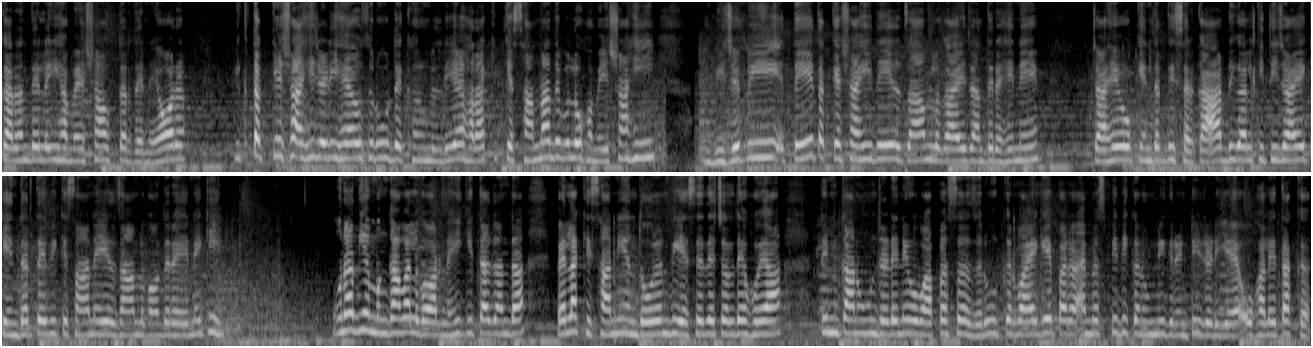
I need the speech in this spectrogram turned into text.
ਕਰਨ ਦੇ ਲਈ ਹਮੇਸ਼ਾ ਉਤਰਦੇ ਨੇ। ਔਰ ਇੱਕ ਧੱਕੇਸ਼ਾਹੀ ਜਿਹੜੀ ਹੈ ਉਹ ਜ਼ਰੂਰ ਦੇਖਣ ਨੂੰ ਮਿਲਦੀ ਹੈ। ਹਾਲਾਂਕਿ ਕਿਸਾਨਾਂ ਦੇ ਵੱਲੋਂ ਹਮੇਸ਼ਾ ਹੀ ਬੀਜੇਪੀ ਤੇ ਧੱਕੇਸ਼ਾਹੀ ਦੇ ਇਲਜ਼ਾਮ ਲਗਾਏ ਜਾਂਦੇ ਰਹੇ ਨੇ। ਚਾਹੇ ਉਹ ਕੇਂਦਰ ਦੀ ਸਰਕਾਰ ਦੀ ਗੱਲ ਕੀਤੀ ਜਾਏ, ਕੇਂਦਰ ਤੇ ਵੀ ਕਿਸਾਨ ਇਹ ਇਲਜ਼ਾਮ ਲਗਾਉਂਦੇ ਰਹੇ ਨੇ ਕਿ ਉਹਨਾਂ ਦੀਆਂ ਮੰਗਾਂ ਵੱਲ ਗੌਰ ਨਹੀਂ ਕੀਤਾ ਜਾਂਦਾ। ਪਹਿਲਾਂ ਕਿਸਾਨੀ ਅੰਦੋਲਨ ਵੀ ਇਸੇ ਦੇ ਚਲਦੇ ਹੋਇਆ। ਤਿੰਨ ਕਾਨੂੰਨ ਜਿਹੜੇ ਨੇ ਉਹ ਵਾਪਸ ਜ਼ਰੂਰ ਕਰਵਾਏ ਗਏ, ਪਰ ਐਮਐਸਪੀ ਦੀ ਕਾਨੂੰਨੀ ਗਰੰਟੀ ਜਿਹੜੀ ਹੈ, ਉਹ ਹਾਲੇ ਤੱਕ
